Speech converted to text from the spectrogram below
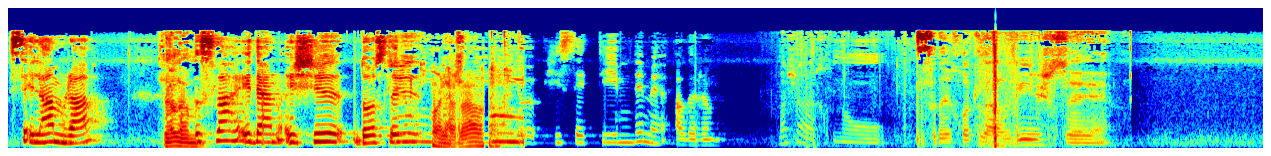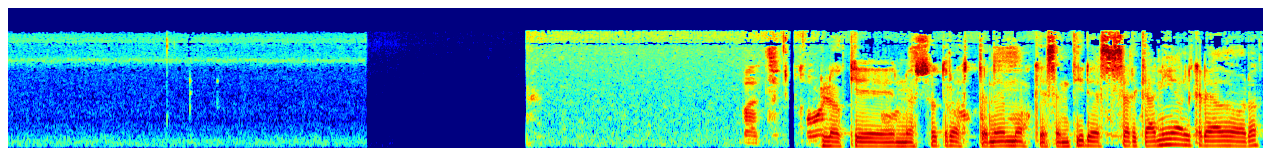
Selam Ra. Selam. Islah eden ışığı dostlarım Hola, Ra. hissettiğimde mi alırım? Lo que nosotros tenemos que sentir es cercanía al Creador,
